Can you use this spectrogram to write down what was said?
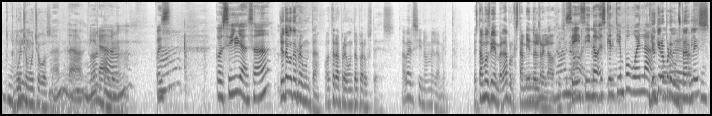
Mucho, mucho goce. Anda, mira. Ándale. Pues cosillas, ¿ah? Yo tengo otra pregunta, otra pregunta para ustedes. A ver si no me lamenta. Estamos bien, ¿verdad? Porque están viendo el reloj. No. Sí, no, sí, no, es que el tiempo vuela. Yo quiero preguntarles sí.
